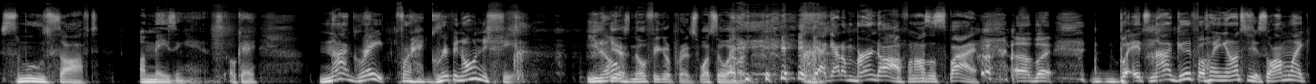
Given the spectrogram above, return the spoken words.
smooth, soft, amazing hands. Okay, not great for gripping on this shit. You know, He has no fingerprints whatsoever. yeah, I got them burned off when I was a spy. Uh, but but it's not good for hanging on to shit. So I'm like,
